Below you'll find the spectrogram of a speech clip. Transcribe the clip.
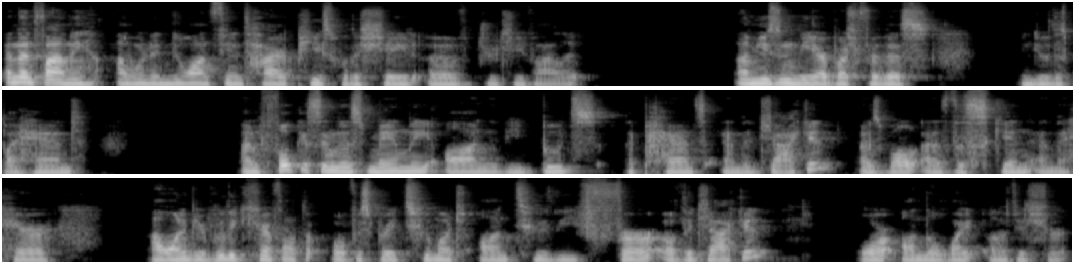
And then finally, I'm going to nuance the entire piece with a shade of Druchii Violet. I'm using the airbrush for this. You can do this by hand. I'm focusing this mainly on the boots, the pants, and the jacket, as well as the skin and the hair. I want to be really careful not to overspray too much onto the fur of the jacket or on the white of his shirt.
